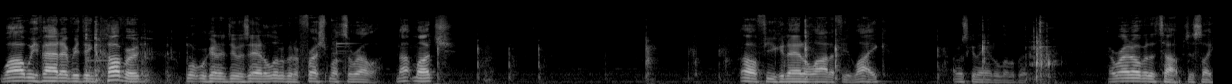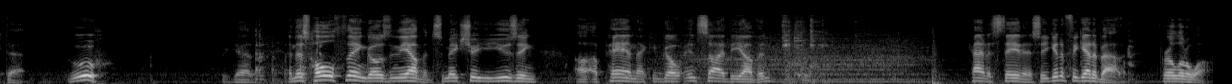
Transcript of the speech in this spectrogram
while we've had everything covered, what we're going to do is add a little bit of fresh mozzarella. Not much. Oh, if you could add a lot if you like. I'm just going to add a little bit. And right over the top, just like that. Ooh. Forget it. And this whole thing goes in the oven, so make sure you're using uh, a pan that can go inside the oven. Kind of stay there. So you're going to forget about it for a little while.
